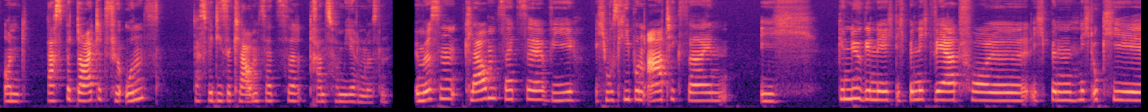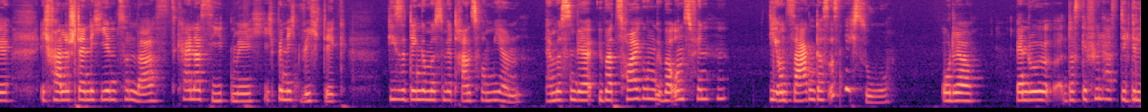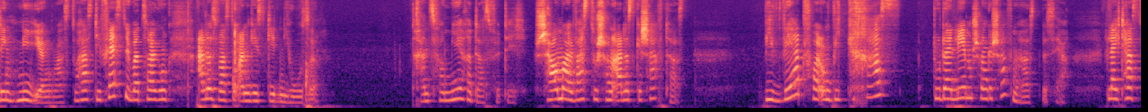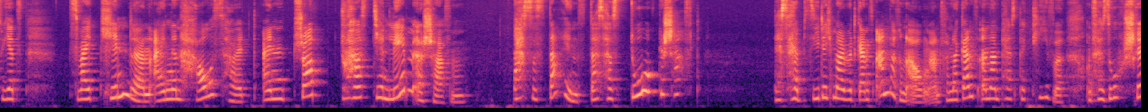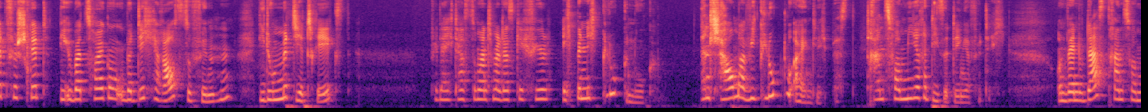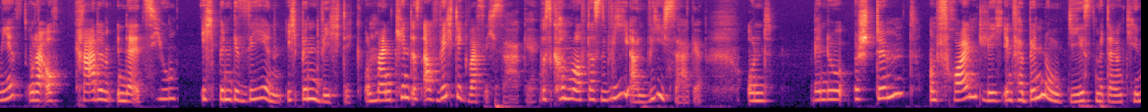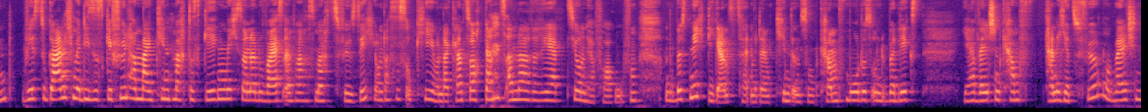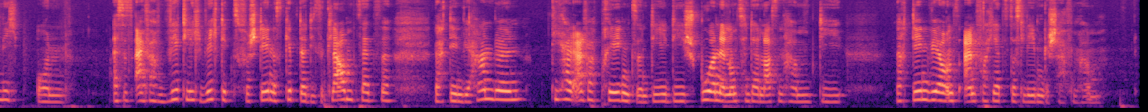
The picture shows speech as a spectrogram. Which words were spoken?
Und das bedeutet für uns, dass wir diese Glaubenssätze transformieren müssen. Wir müssen Glaubenssätze wie ich muss lieb und artig sein, ich genüge nicht, ich bin nicht wertvoll, ich bin nicht okay, ich falle ständig jedem zur Last, keiner sieht mich, ich bin nicht wichtig. Diese Dinge müssen wir transformieren. Da müssen wir Überzeugungen über uns finden, die uns sagen, das ist nicht so. Oder wenn du das Gefühl hast, dir gelingt nie irgendwas. Du hast die feste Überzeugung, alles, was du angehst, geht in die Hose. Transformiere das für dich. Schau mal, was du schon alles geschafft hast. Wie wertvoll und wie krass du dein Leben schon geschaffen hast bisher. Vielleicht hast du jetzt zwei Kinder, einen eigenen Haushalt, einen Job. Du hast dir ein Leben erschaffen. Das ist deins. Das hast du geschafft. Deshalb sieh dich mal mit ganz anderen Augen an, von einer ganz anderen Perspektive und versuch Schritt für Schritt die Überzeugung über dich herauszufinden, die du mit dir trägst. Vielleicht hast du manchmal das Gefühl, ich bin nicht klug genug. Dann schau mal, wie klug du eigentlich bist. Transformiere diese Dinge für dich. Und wenn du das transformierst oder auch gerade in der Erziehung, ich bin gesehen, ich bin wichtig und mein Kind ist auch wichtig, was ich sage. Es kommt nur auf das Wie an, wie ich sage. Und wenn du bestimmt und freundlich in Verbindung gehst mit deinem Kind, wirst du gar nicht mehr dieses Gefühl haben, mein Kind macht das gegen mich, sondern du weißt einfach, es macht es für sich und das ist okay. Und da kannst du auch ganz andere Reaktionen hervorrufen. Und du bist nicht die ganze Zeit mit deinem Kind in so einem Kampfmodus und überlegst, ja, welchen Kampf kann ich jetzt führen und welchen nicht. Und es ist einfach wirklich wichtig zu verstehen, es gibt da diese Glaubenssätze, nach denen wir handeln, die halt einfach prägend sind, die die Spuren in uns hinterlassen haben, die nach denen wir uns einfach jetzt das Leben geschaffen haben.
